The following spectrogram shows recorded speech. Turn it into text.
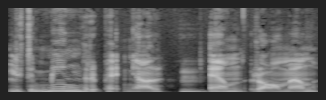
lite mindre pengar än ramen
